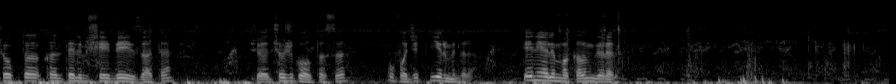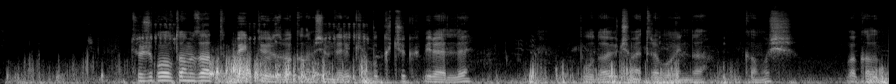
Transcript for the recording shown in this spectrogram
çok da kaliteli bir şey değil zaten. Şöyle çocuk oltası. Ufacık 20 lira. Deneyelim bakalım görelim. Çocuk oltamızı attık bekliyoruz bakalım şimdilik. Bu küçük 1.50. Bu da 3 metre boyunda kamış. Bakalım.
